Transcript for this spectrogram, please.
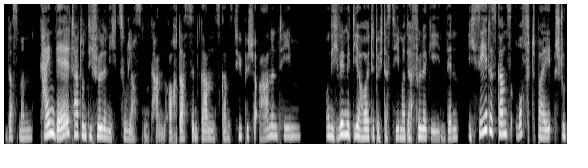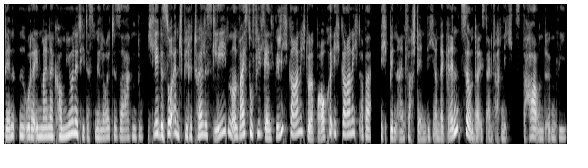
dass man kein Geld hat und die Fülle nicht zulassen kann. Auch das sind ganz, ganz typische Ahnenthemen. Und ich will mit dir heute durch das Thema der Fülle gehen, denn ich sehe das ganz oft bei Studenten oder in meiner Community, dass mir Leute sagen, du, ich lebe so ein spirituelles Leben und weißt du, viel Geld will ich gar nicht oder brauche ich gar nicht, aber ich bin einfach ständig an der Grenze und da ist einfach nichts da und irgendwie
